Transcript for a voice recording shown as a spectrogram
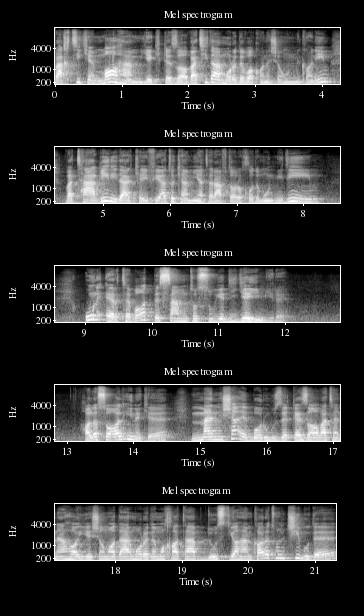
وقتی که ما هم یک قضاوتی در مورد واکنش اون می‌کنیم و تغییری در کیفیت و کمیت رفتار خودمون میدیم اون ارتباط به سمت و سوی دیگه ای میره حالا سوال اینه که منشأ بروز قضاوت نهایی شما در مورد مخاطب دوست یا همکارتون چی بوده؟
